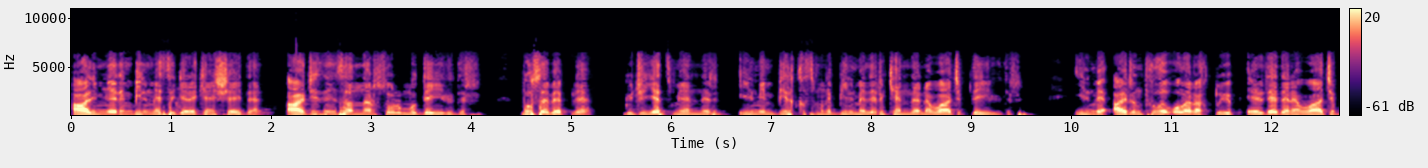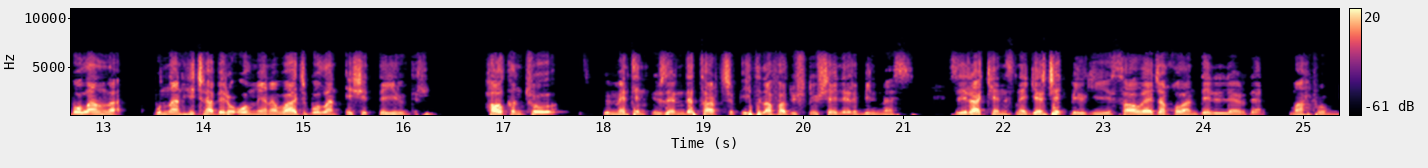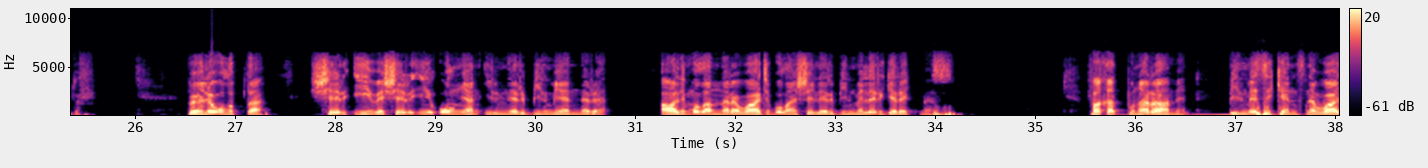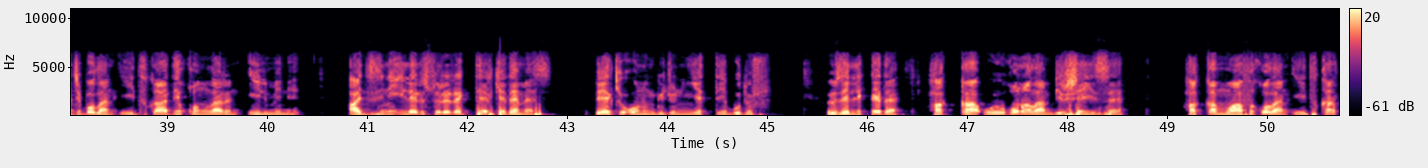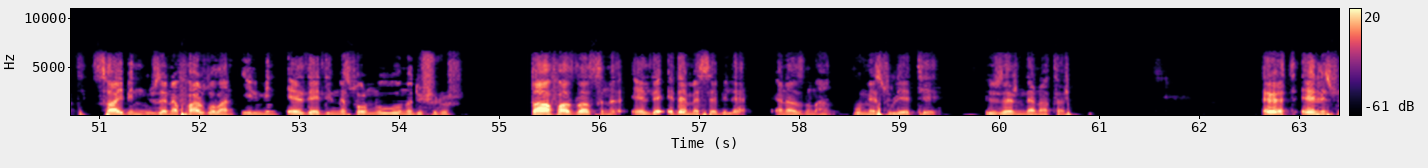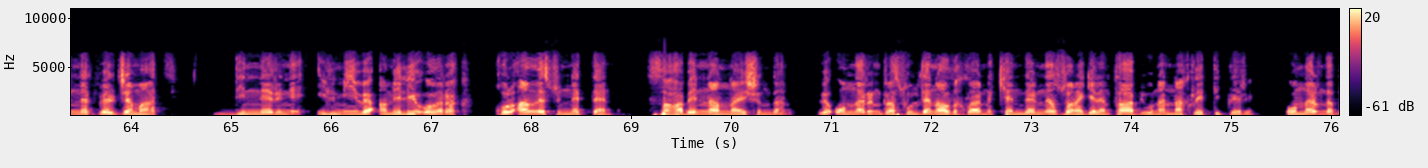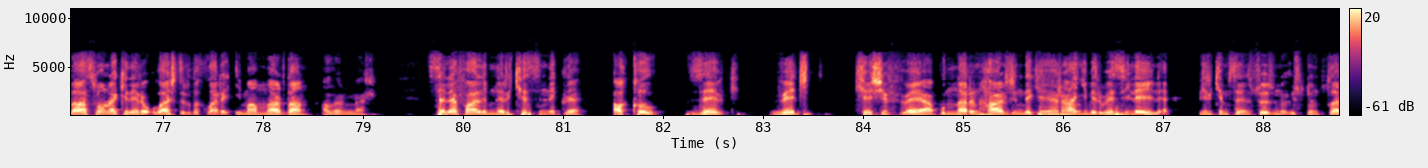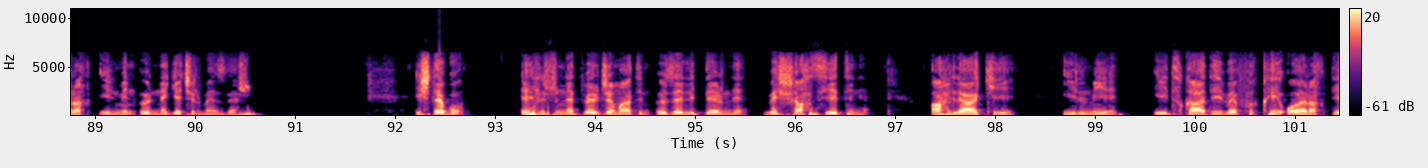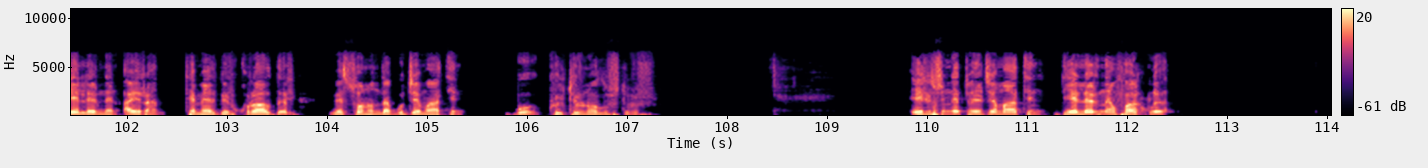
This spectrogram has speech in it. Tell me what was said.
Alimlerin bilmesi gereken şeyden aciz insanlar sorumlu değildir. Bu sebeple gücü yetmeyenlerin ilmin bir kısmını bilmeleri kendilerine vacip değildir. İlmi ayrıntılı olarak duyup elde edene vacip olanla bundan hiç haberi olmayana vacip olan eşit değildir. Halkın çoğu ümmetin üzerinde tartışıp ihtilafa düştüğü şeyleri bilmez. Zira kendisine gerçek bilgiyi sağlayacak olan delillerden mahrumdur. Böyle olup da şer'i ve şer'i olmayan ilimleri bilmeyenlere, alim olanlara vacip olan şeyleri bilmeleri gerekmez. Fakat buna rağmen bilmesi kendisine vacip olan itikadi konuların ilmini, aczini ileri sürerek terk edemez. Belki onun gücünün yettiği budur. Özellikle de hakka uygun olan bir şey ise, hakka muvafık olan itikat, sahibinin üzerine farz olan ilmin elde edilme sorumluluğunu düşürür. Daha fazlasını elde edemese bile en azından bu mesuliyeti üzerinden atar. Evet, ehli sünnet vel cemaat dinlerini ilmi ve ameli olarak Kur'an ve sünnetten, sahabenin anlayışından ve onların Rasul'den aldıklarını kendilerinden sonra gelen tabiuna naklettikleri, onların da daha sonrakilere ulaştırdıkları imamlardan alırlar. Selef alimleri kesinlikle akıl, zevk, vecd, keşif veya bunların haricindeki herhangi bir vesile ile bir kimsenin sözünü üstün tutarak ilmin önüne geçirmezler. İşte bu ehli sünnet vel cemaatin özelliklerini ve şahsiyetini ahlaki, ilmi, itikadi ve fıkhi olarak diğerlerinden ayıran temel bir kuraldır ve sonunda bu cemaatin bu kültürünü oluşturur. Ehl-i sünnet ve cemaatin diğerlerinden farklı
